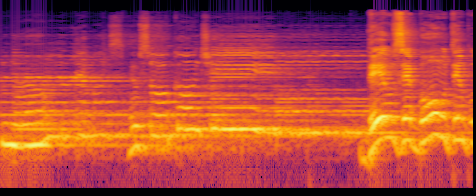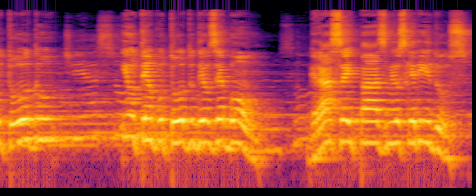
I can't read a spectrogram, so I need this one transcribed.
não temas, eu sou contigo. Deus é bom o tempo todo e o tempo todo Deus é bom. Graça e paz, meus queridos.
